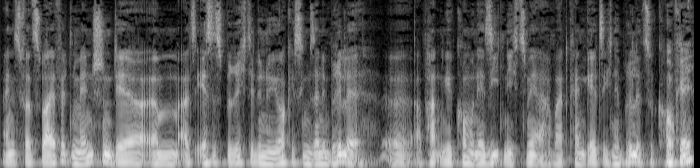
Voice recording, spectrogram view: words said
eines verzweifelten Menschen, der ähm, als erstes berichtet, in New York ist ihm seine Brille äh, abhanden gekommen und er sieht nichts mehr, aber hat kein Geld, sich eine Brille zu kaufen. Okay.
